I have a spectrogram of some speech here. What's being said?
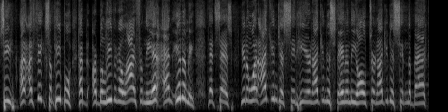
See, I, I, think some people have, are believing a lie from the en- enemy that says, you know what, I can just sit here and I can just stand in the altar and I can just sit in the back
